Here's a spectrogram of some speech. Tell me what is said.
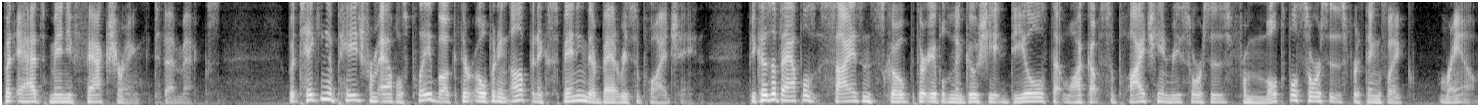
but adds manufacturing to that mix. But taking a page from Apple's playbook, they're opening up and expanding their battery supply chain. Because of Apple's size and scope, they're able to negotiate deals that lock up supply chain resources from multiple sources for things like RAM.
